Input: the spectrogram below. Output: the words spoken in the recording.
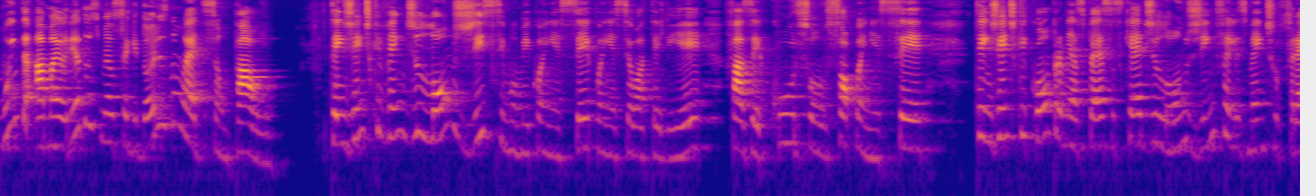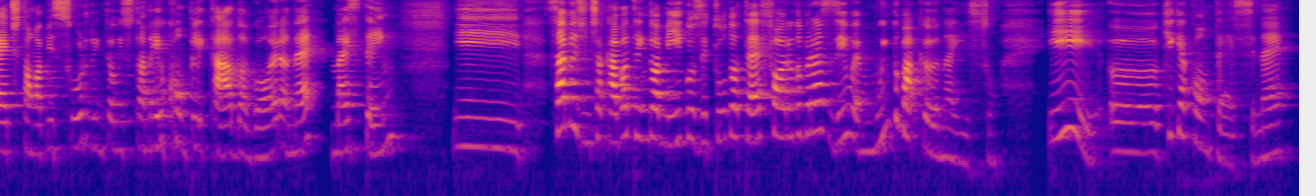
Muita, a maioria dos meus seguidores não é de São Paulo. Tem gente que vem de longíssimo me conhecer, conhecer o ateliê, fazer curso ou só conhecer. Tem gente que compra minhas peças que é de longe, infelizmente o frete tá um absurdo, então isso tá meio complicado agora, né? Mas tem. E sabe, a gente acaba tendo amigos e tudo até fora do Brasil, é muito bacana isso. E o uh, que que acontece, né?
